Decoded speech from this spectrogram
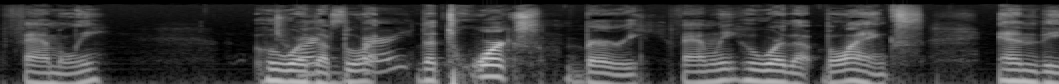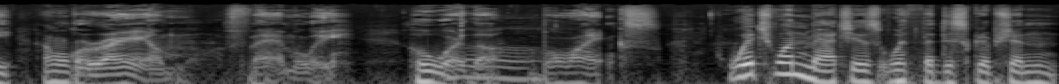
family, who were the bla- the Twerksbury family, who were the blanks, and the Graham family, who were the blanks. Which one matches with the description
